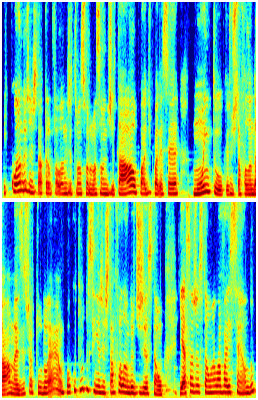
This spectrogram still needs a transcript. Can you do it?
E quando a gente está falando de transformação digital, pode parecer muito que a gente está falando, ah, mas isso é tudo, é um pouco tudo sim, a gente está falando de gestão. E essa gestão ela vai sendo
